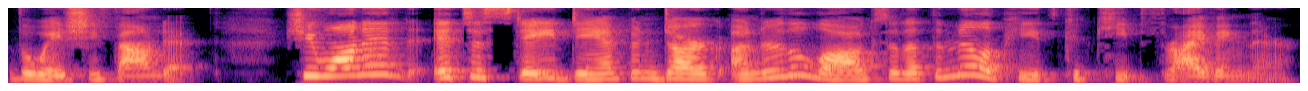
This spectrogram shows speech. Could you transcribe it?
the way she found it. She wanted it to stay damp and dark under the log so that the millipedes could keep thriving there.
